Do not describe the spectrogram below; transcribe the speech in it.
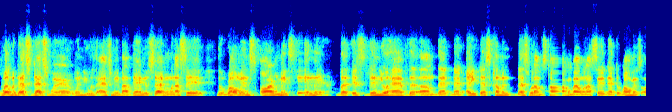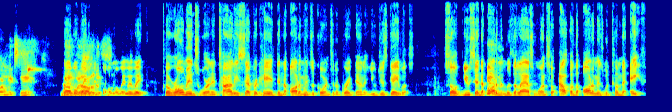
well, but that's that's where when you was asking me about Daniel seven, when I said the Romans are mixed in there, but it's then you'll have the um that that eighth that's coming. That's what I was talking about when I said that the Romans are mixed in. No, with- but wait, all of this. hold on, wait, wait, wait. The Romans were an entirely separate head than the Ottomans, according to the breakdown that you just gave us. So you said the Yeah. Ottoman was the last one. So out of the Ottomans would come the eighth.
